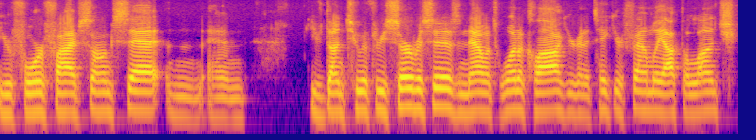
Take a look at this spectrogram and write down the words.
your four or five song set and and you've done two or three services and now it's one o'clock. You're going to take your family out to lunch.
